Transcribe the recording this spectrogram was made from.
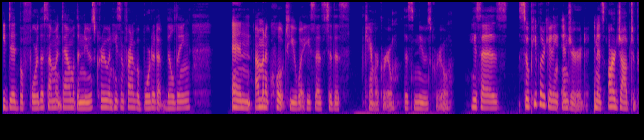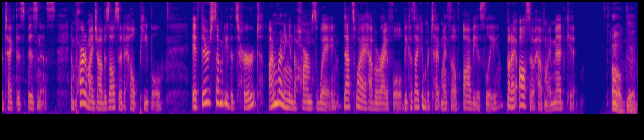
he did before the sun went down with the news crew, and he's in front of a boarded up building. And I'm going to quote to you what he says to this camera crew, this news crew. He says, So people are getting injured, and it's our job to protect this business. And part of my job is also to help people. If there's somebody that's hurt, I'm running into harm's way. That's why I have a rifle, because I can protect myself, obviously, but I also have my med kit. Oh, good.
